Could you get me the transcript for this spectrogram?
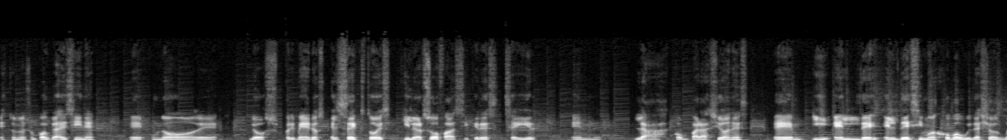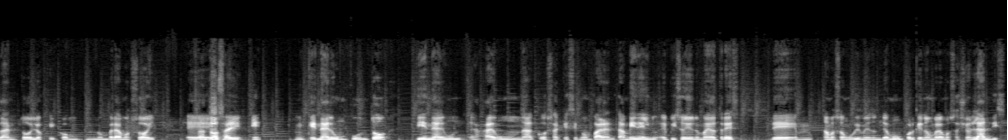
Esto no es un podcast de cine, eh, uno de los primeros. El sexto es Killer Sofa, si querés seguir en las comparaciones. Eh, y el, de- el décimo es Hobo with a Shotgun, todos los que nombramos hoy. eh, todos ahí. Que, en algún punto tiene algún, alguna cosa que se comparan. También el episodio número 3 de mm, Amazon Women on the Moon, porque nombramos a John Landis,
